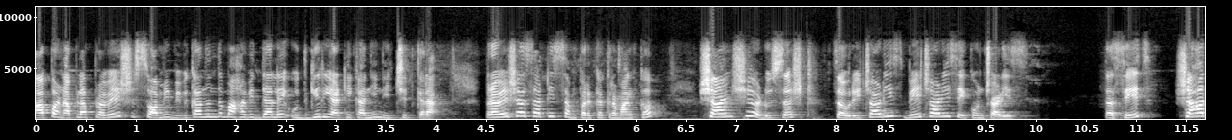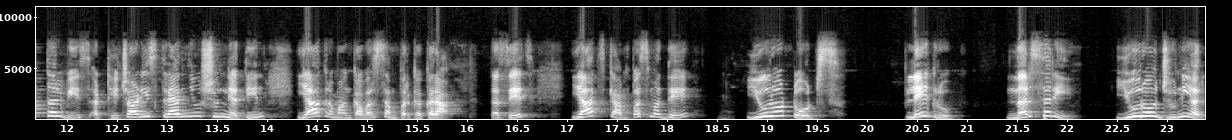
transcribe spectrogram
आपण आपला प्रवेश स्वामी विवेकानंद महाविद्यालय उदगीर या ठिकाणी निश्चित करा. प्रवेशासाठी संपर्क क्रमांक शहाऐंशी अडुसष्ट चौवेचाळीस बेचाळीस एकोणचाळीस तसेच शहात्तर वीस अठ्ठेचाळीस त्र्याण्णव शून्य तीन या क्रमांकावर संपर्क करा. तसेच याच कॅम्पसमध्ये Euro Tots play group nursery Euro junior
